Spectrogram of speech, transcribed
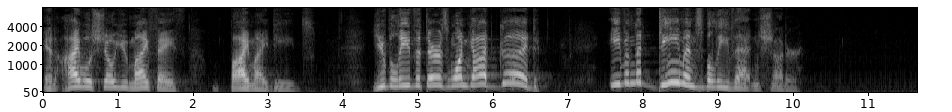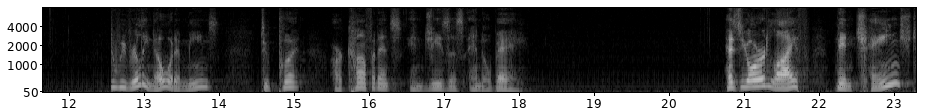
and I will show you my faith by my deeds. You believe that there is one God? Good. Even the demons believe that and shudder. Do we really know what it means to put our confidence in Jesus and obey? Has your life been changed?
